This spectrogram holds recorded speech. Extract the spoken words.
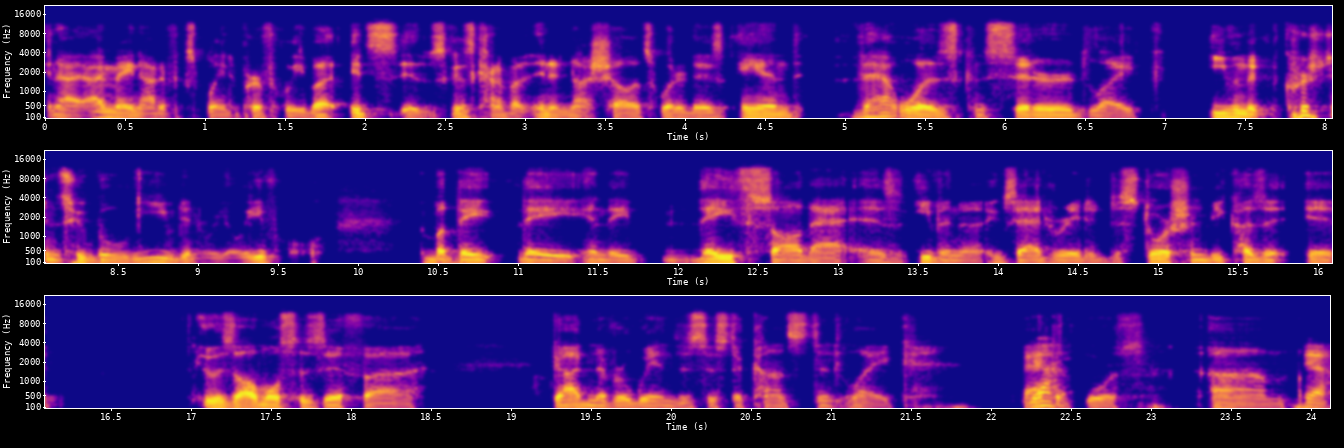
And I, I may not have explained it perfectly, but it's it's, it's kind of a, in a nutshell. It's what it is, and that was considered like even the Christians who believed in real evil, but they they and they they saw that as even an exaggerated distortion because it it it was almost as if uh, God never wins. It's just a constant like back Yeah. and forth. Um, Yeah.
